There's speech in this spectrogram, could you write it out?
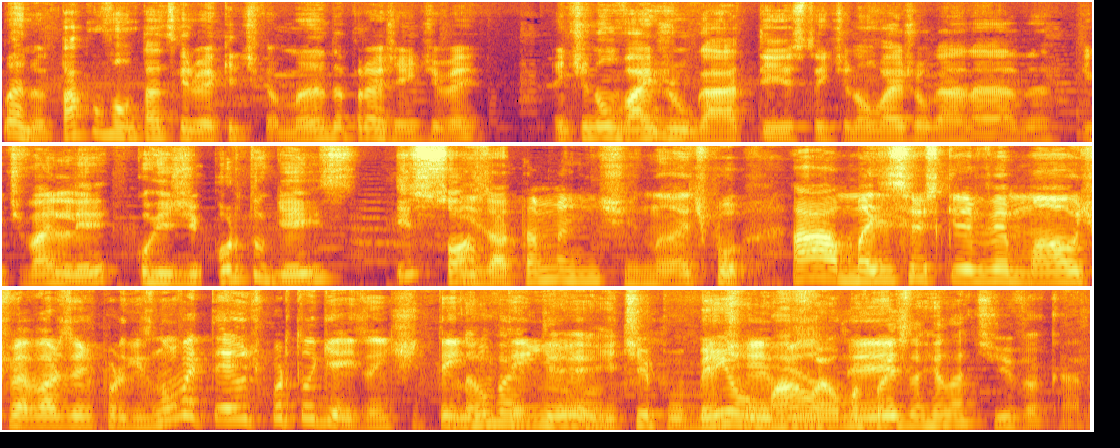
Mano, tá com vontade de escrever a crítica? Manda pra gente, velho. A gente não vai julgar texto, a gente não vai julgar nada. A gente vai ler, corrigir português e só. Exatamente. Não é tipo, ah, mas e se eu escrever mal e tiver vários erros de português? Não vai ter erro de português. A gente tem. não vai tem ter. um- E, tipo, bem ou mal é uma coisa relativa, cara.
